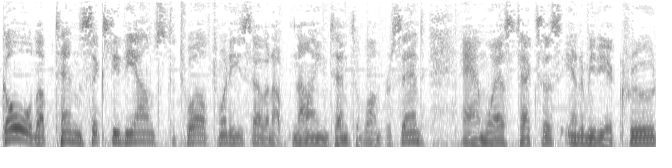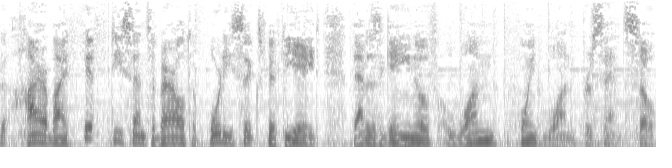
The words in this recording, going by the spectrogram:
Gold up 1060 the ounce to 1227, up 9 tenths of 1%. And West Texas Intermediate crude higher by 50 cents a barrel to 46.58. That is a gain of 1.1%. So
